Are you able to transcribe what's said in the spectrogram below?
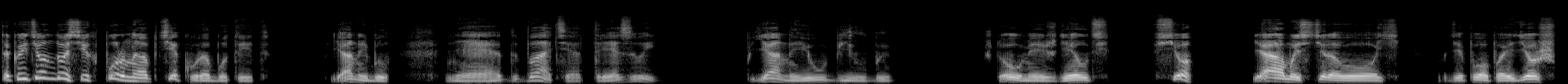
Так ведь он до сих пор на аптеку работает. Пьяный был. Нет, батя, трезвый. Пьяный убил бы. Что умеешь делать? Все. Я мастеровой. В депо пойдешь,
